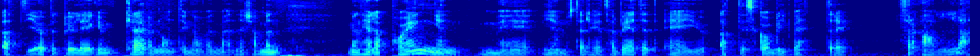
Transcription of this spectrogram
att ge upp ett privilegium kräver någonting av en människa. Men, men hela poängen med jämställdhetsarbetet är ju att det ska bli bättre för alla.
